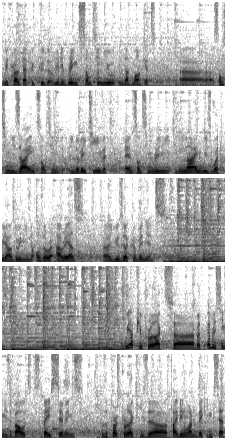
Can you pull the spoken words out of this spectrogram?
we felt that we could really bring something new in that market. Uh, something designed, something innovative, and something really in line with what we are doing in other areas, uh, user convenience. We have few products, uh, but everything is about space savings. So the first product is a 5-in-1 baking set.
